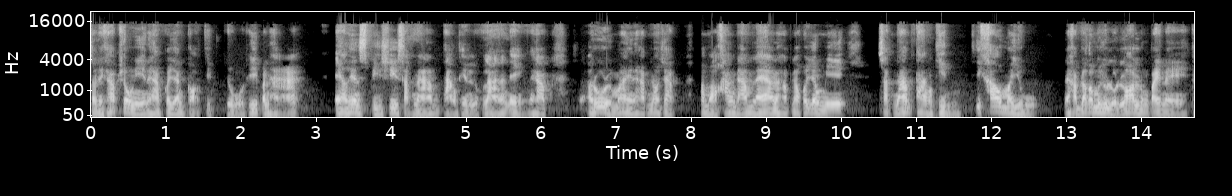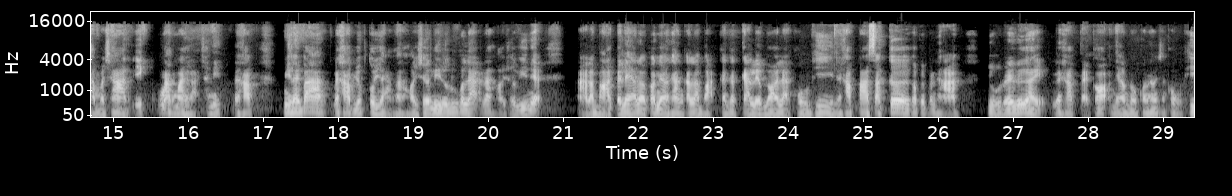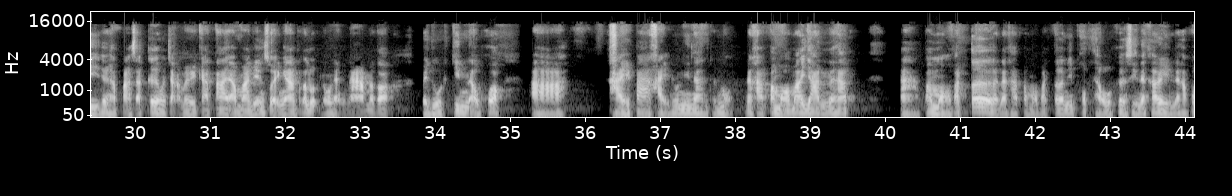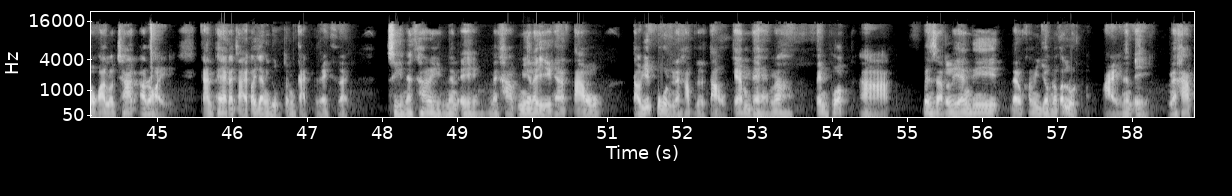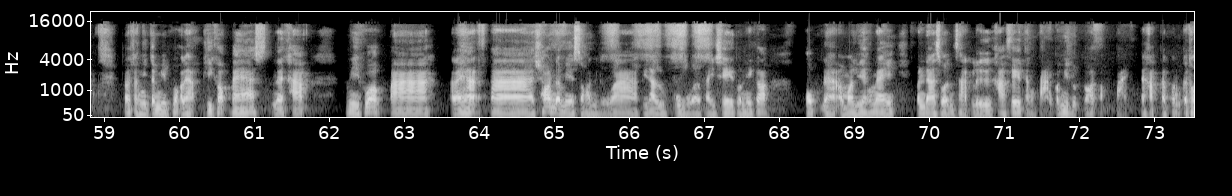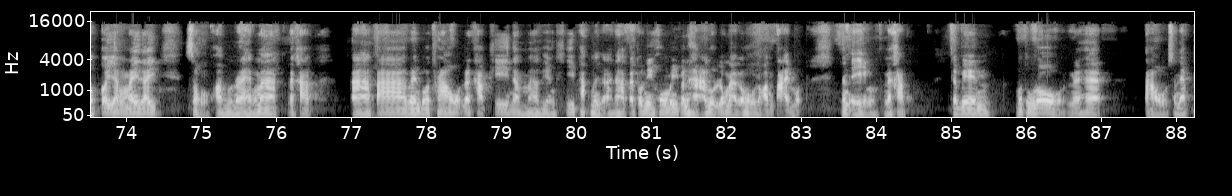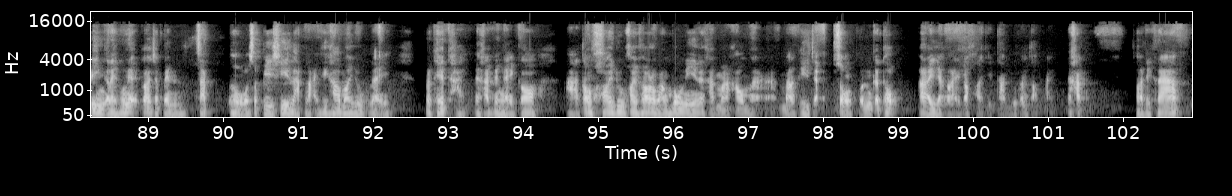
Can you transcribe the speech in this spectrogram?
สวัสดีครับ ช่วงนี้นะครับก็ยังเกาะติดอยู่ที่ปัญหา alien species สัตว์น้ำต่างถิ่นลุกลามนั่นเองนะครับรู้หรือไม่นะครับ นอกจากปลาหมอคางดำแล้วนะครับ เราก็ยังมีสัตว์น้ำต่างถิ่นที่เข้ามาอยู่นะครับ แล้วก็ม่รู้หลุดรอดลงไปในธรรมชาติอีกมากมายหลายชนิดนะครับ มีอะไรบ้างนะครับ ยกตัวอย่างหอยเชอรี่เรารู้กันแล้วนะหอยเชอรี่เนี่ยระบาดไปแล้วแล้วก็แนวทางการระบาดการจัดการเรียบร้อยและคงที่นะครับปลาซักเกอร์ก็เป็นปัญหา อยู่เรื่อยๆนะครับแต่ก็แนวโน้มค่อนข้างจะคงที่นะครับปลาซักเกอร์มาจากอเมริกาใต้เอามาเลี้ยงสวยงามแล้วก็หลุดลงแหล่งน้ำแล้วก็ไปดูดกินเอาพวกไข่ปลาไข่นู่นนี่นั่นจนหมดนะครับปลาหมอมายันนะครับปลาหมอบัตเตอร์นะครับปลาหมอบัตเตอร์นี่พบแถวเขื่อนศรีนครินทร์นะครับเพราะว่ารสชาติอร่อย การแพร่กระจายก็ยังอยู่จำกัดอยู่ในเขื่อนศรีนครินทร์นั่นเองนะครับมีอะไรอีกนะเต่าเต่าญี่ปุ่นนะครับหรือเต่าแก้มแดงเนาะเป็นพวก เป็นสัตว์เลี้ยงที่ได้รับความนิยมแล้วก็หลุดออกไปนั่นเองนะครับนอกจากนี้จะมีพวกอะไรฮะพีคอกแบสนะครับ มีพวกปลาอะไรฮะปลาช่อนอเมซอนหรือว่าพิราลูกูไฟเช่ตัวนี้ก็พบนะเอามาเลี้ยงในบรรดาสวนสัตว์หรือคาเฟ่ต่างๆ ก็มีหลุดรอดออกไปนะครับ แต่ผลกระทบก็ยังไม่ได้ส่งความรุนแรงมากนะครับปลาเรนโบว์ทรานะครับที่นำมาเลี้ยงที่ภาคเหนือนะครับ แต่ตัวนี้คงไม่มีปัญหาหลุดลงมาก็คงร้อนตายหมดนั่นเองนะครับ จะเป็นมอตูโรนะฮะเต่า snapping อะไรพวกนี้ก็จะเป็นสัตว์โอโหสปีชีส์หลากหลายที่เข้ามาอยู่ในประเทศไทยนะครับยังไงก็ต้องคอยดูคอยเฝ้าระวังพวกนี้นะครับมาเข้ามาบางทีจะส่งผลกระทบอะไรอย่างไรก็คอยติดตามดูกันต่อไปนะครับ สวัสดีครับ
